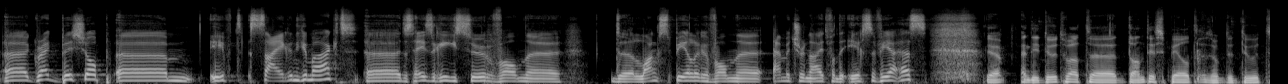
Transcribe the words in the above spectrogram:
Eh, Greg Bishop ehm, heeft Siren gemaakt. Eh, dus hij is de regisseur van eh, de langspeler van Amateur Night van de eerste VHS. Ja, en die dude wat Dante speelt, is ook de dude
